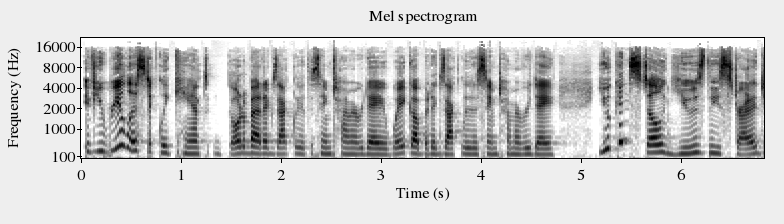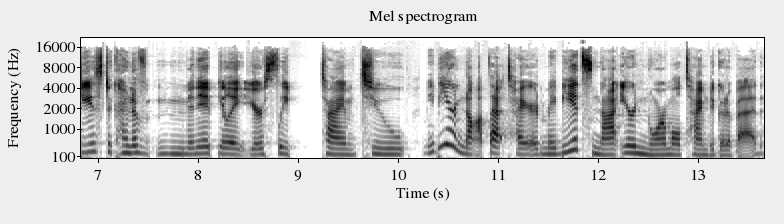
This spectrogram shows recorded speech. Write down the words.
if you realistically can't go to bed exactly at the same time every day, wake up at exactly the same time every day, you can still use these strategies to kind of manipulate your sleep time to maybe you're not that tired. Maybe it's not your normal time to go to bed.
